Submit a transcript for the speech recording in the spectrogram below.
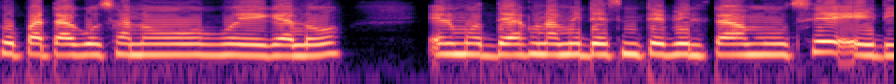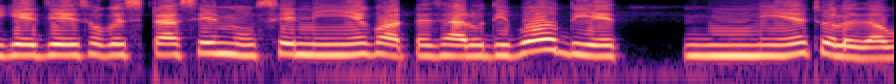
সোফাটা গোছানো হয়ে গেল। এর মধ্যে এখন আমি ড্রেসিং টেবিলটা মুছে, এইদিকে যে শোকেসটা আছে, মুছে নিয়ে ঘরটা ঝাড়ু দিব, দিয়ে নিয়ে চলে যাব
